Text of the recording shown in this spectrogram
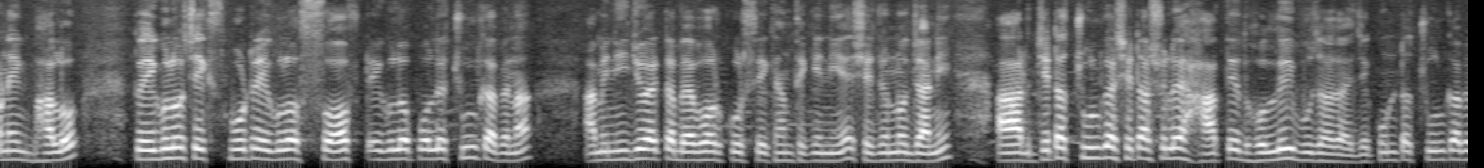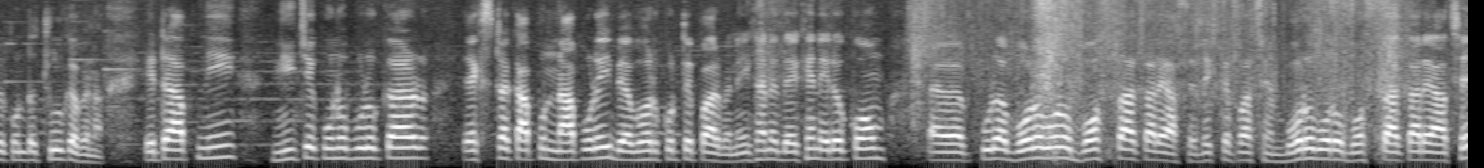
অনেক ভালো। তো এগুলো হচ্ছে এক্সপোর্টের, এগুলো সফট, এগুলো পরলে চুলকাবে না। আমি নিজেও একটা ব্যবহার করছি এখান থেকে নিয়ে, সেজন্য জানি। আর যেটা চুলকায় সেটা আসলে হাতে ধরলেই বোঝা যায় যে কোনটা চুলকাবে কোনটা চুলকাবে না। এটা আপনি নিচে কোনো প্রকার এক্সট্রা কাপড় না পরেই ব্যবহার করতে পারবেন। এখানে দেখেন এরকম পুরো বড় বড় বস্তা আকারে আছে, দেখতে পাচ্ছেন? বড় বড় বস্তা আকারে আছে।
